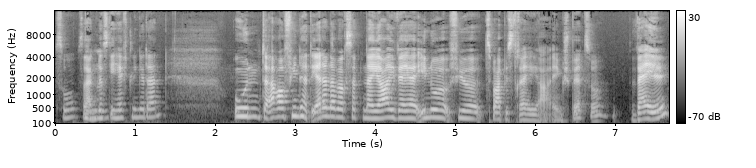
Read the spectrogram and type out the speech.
so sagen das die Häftlinge dann. Und daraufhin hat er dann aber gesagt, naja, ich wäre ja eh nur für zwei bis drei Jahre eingesperrt, so, weil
